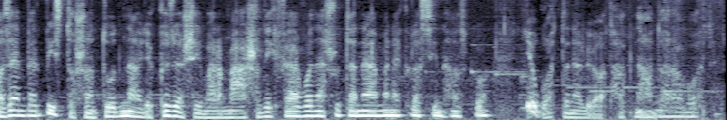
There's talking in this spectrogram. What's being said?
Az ember biztosan tudná, hogy a közönség már a második felvonás után elmenekül a színházból, nyugodtan előadhatná a darabot.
